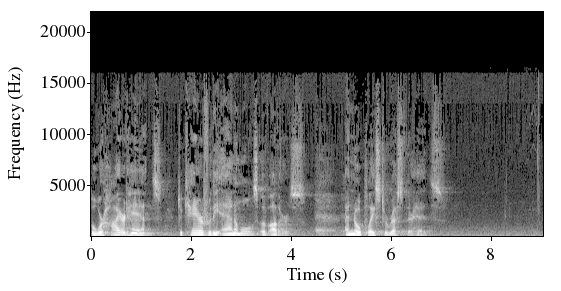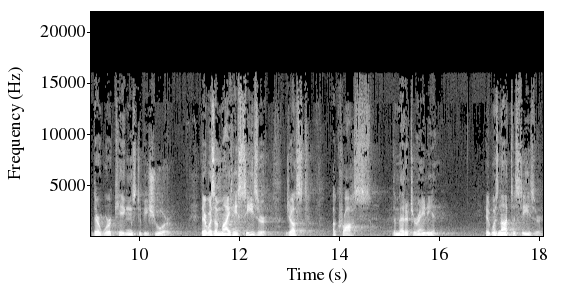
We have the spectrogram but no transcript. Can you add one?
who were hired hands to care for the animals of others and no place to rest their heads. There were kings, to be sure. There was a mighty Caesar just across the Mediterranean. It was not to Caesar,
